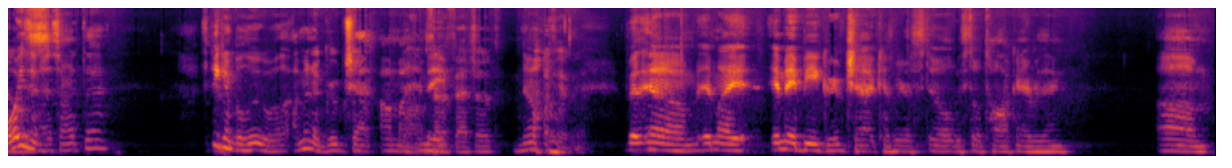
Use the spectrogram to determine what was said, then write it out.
poisonous, aren't they? Speaking of beluga, whale, I'm in a group chat on my Oh, is that a fat joke? No, Okay, but um, in my MAB group chat because we were still we still talking everything. Um,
